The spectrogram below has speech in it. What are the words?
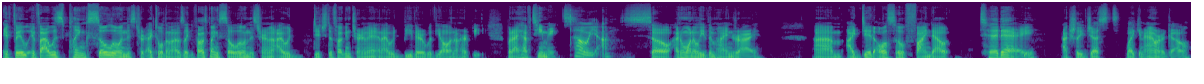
if it, if I was playing solo in this tournament, I told them I was like, if I was playing solo in this tournament, I would ditch the fucking tournament and I would be there with y'all in a heartbeat. But I have teammates, Oh yeah. so I don't want to leave them high and dry. Um, I did also find out today, actually just like an hour ago.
